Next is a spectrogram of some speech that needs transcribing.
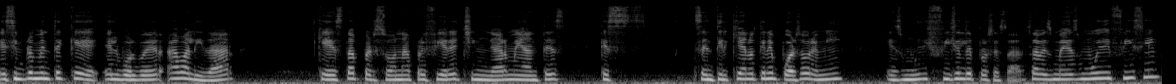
Es simplemente que el volver a validar que esta persona prefiere chingarme antes que sentir que ya no tiene poder sobre mí es muy difícil de procesar. ¿Sabes? Me es muy difícil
